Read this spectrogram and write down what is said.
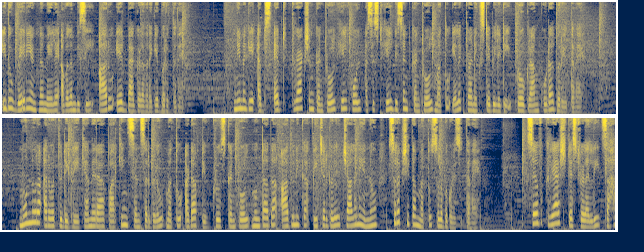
ಇದು ವೇರಿಯಂಟ್ನ ಮೇಲೆ ಅವಲಂಬಿಸಿ ಆರು ಏರ್ ಬ್ಯಾಗ್ಗಳವರೆಗೆ ಬರುತ್ತದೆ. ನಿಮಗೆ ABS EBD traction control, hill hold assist, hill descent control ಮತ್ತು ಎಲೆಕ್ಟ್ರಾನಿಕ್ ಸ್ಟೆಬಿಲಿಟಿ ಪ್ರೋಗ್ರಾಂ ಕೂಡ ದೊರೆಯುತ್ತವೆ. ಮುನ್ನೂರ ಅರವತ್ತು ಡಿಗ್ರಿ ಕ್ಯಾಮೆರಾ, ಪಾರ್ಕಿಂಗ್ ಸೆನ್ಸರ್ಗಳು ಮತ್ತು ಅಡಾಪ್ಟಿವ್ ಕ್ರೂಸ್ ಕಂಟ್ರೋಲ್ ಮುಂತಾದ ಆಧುನಿಕ ಫೀಚರ್ಗಳು ಚಾಲನೆಯನ್ನು ಸುರಕ್ಷಿತ ಮತ್ತು ಸುಲಭಗೊಳಿಸುತ್ತವೆ. ಸರ್ವ್ ಕ್ರ್ಯಾಶ್ ಟೆಸ್ಟ್ಗಳಲ್ಲಿ ಸಹ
